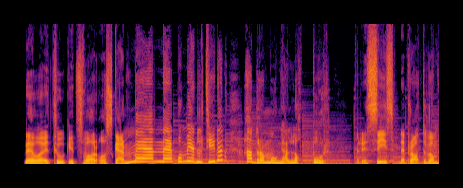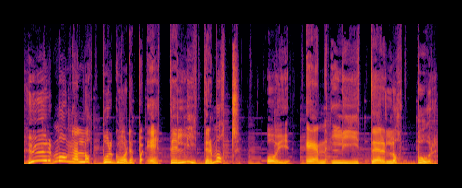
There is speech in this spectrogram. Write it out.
Det var ett tokigt svar, Oskar. Men eh, på medeltiden hade de många loppor. Precis, det pratar vi om. Hur många loppor går det på ett litermått? Oj, en liter loppor.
